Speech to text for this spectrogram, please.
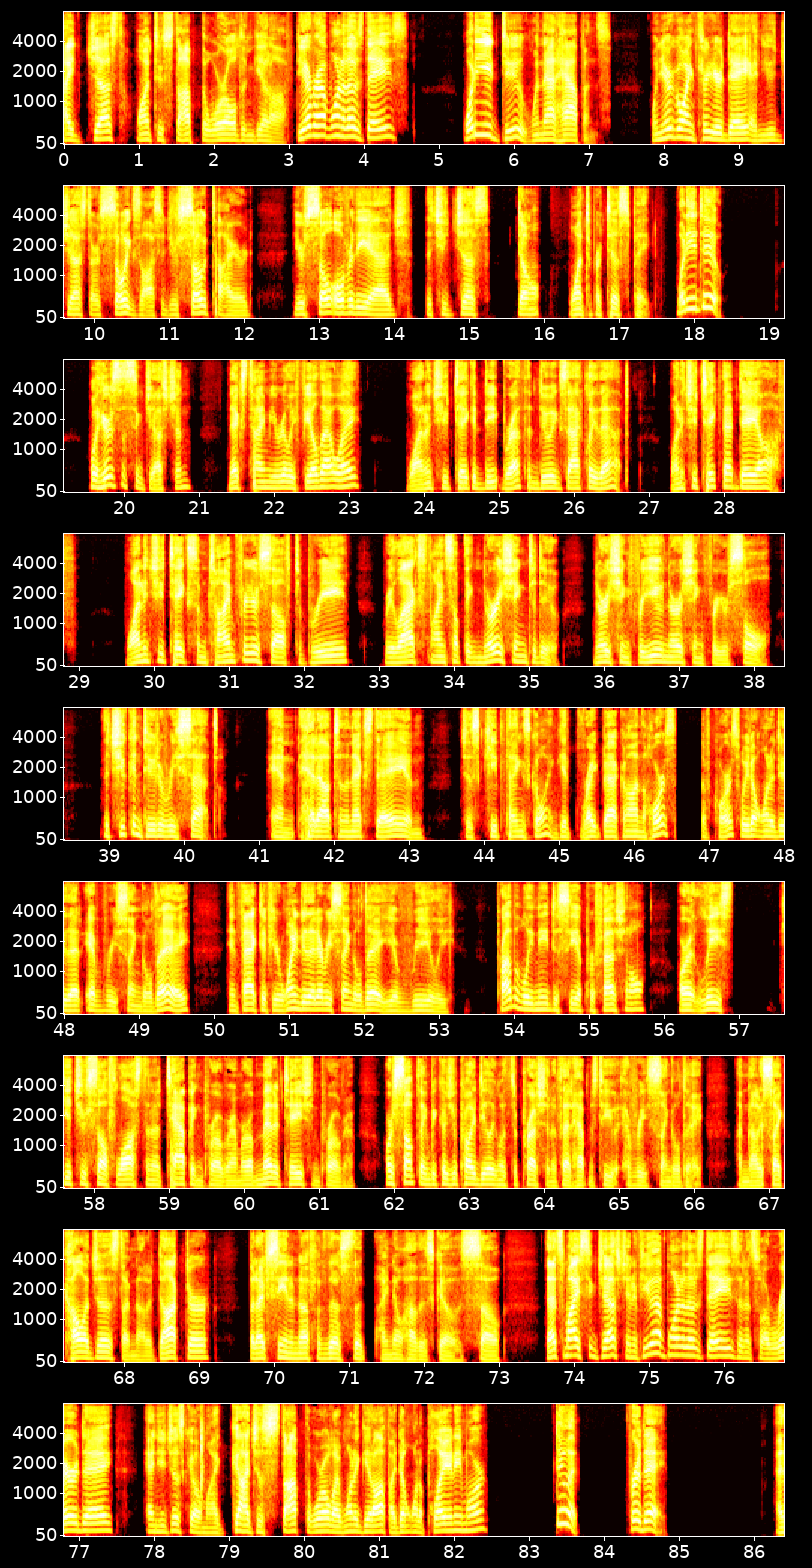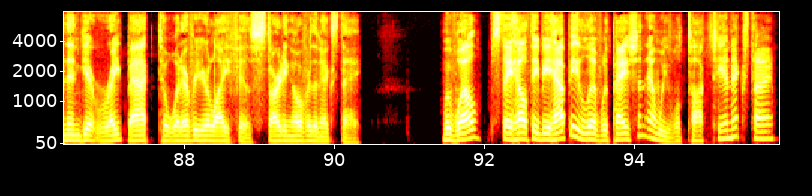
I just want to stop the world and get off. Do you ever have one of those days? What do you do when that happens? When you're going through your day and you just are so exhausted, you're so tired, you're so over the edge that you just don't want to participate. What do you do? Well, here's a suggestion. Next time you really feel that way, why don't you take a deep breath and do exactly that? Why don't you take that day off? Why don't you take some time for yourself to breathe, relax, find something nourishing to do, nourishing for you, nourishing for your soul that you can do to reset and head out to the next day and just keep things going, get right back on the horse. Of course, we don't want to do that every single day. In fact, if you're wanting to do that every single day, you really probably need to see a professional or at least get yourself lost in a tapping program or a meditation program or something because you're probably dealing with depression if that happens to you every single day. I'm not a psychologist, I'm not a doctor, but I've seen enough of this that I know how this goes. So that's my suggestion. If you have one of those days and it's a rare day and you just go, my God, just stop the world. I want to get off. I don't want to play anymore. Do it for a day and then get right back to whatever your life is, starting over the next day. Move well, stay healthy, be happy, live with passion, and we will talk to you next time.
